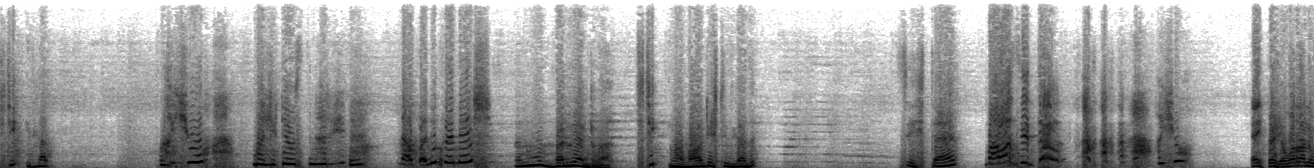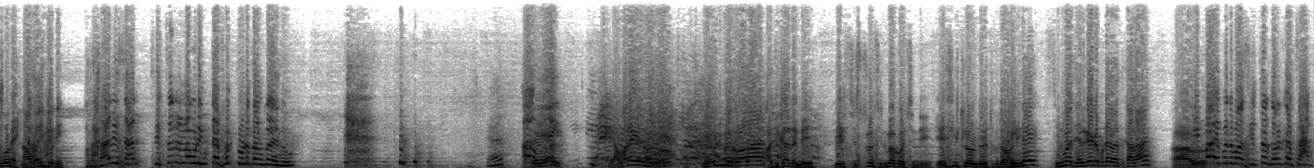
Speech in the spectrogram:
చిచి, ఇది కాదు. అయ్యో మళ్ళీ ఇటే వస్తున్నారే? నా పని ఫినిష్ నన్ను బర్రె అంటవా మా బావ టేస్ట్ ఇది కాదు. సిస్టర్. బావా సిస్టర్! అయ్యో. ఎవరా నువ్వు? నా ఇది. సారీ సార్. సిస్టర్ అన్నప్పుడు ఇంత ఎఫెక్ట్ ఉండదు అనుకోలేదు. ఎవరయ్యా మీరు? ఏమిటి మీ గోళ అది కాదండి. వీడి సిస్టర్ సినిమాకి వచ్చింది. ఏ సీట్లో వెతుకుదామని? సినిమా జరిగేటప్పుడే వెతకాలా? ఆ, సినిమా అయిపోతే మా సిస్టర్ దొరకదు సార్.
